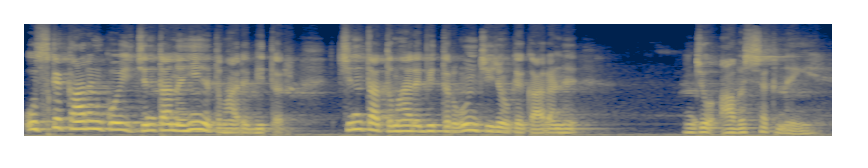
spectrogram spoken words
उसके कारण कोई चिंता नहीं है तुम्हारे भीतर। चिंता तुम्हारे भीतर उन चीज़ों के कारण है जो आवश्यक नहीं है।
